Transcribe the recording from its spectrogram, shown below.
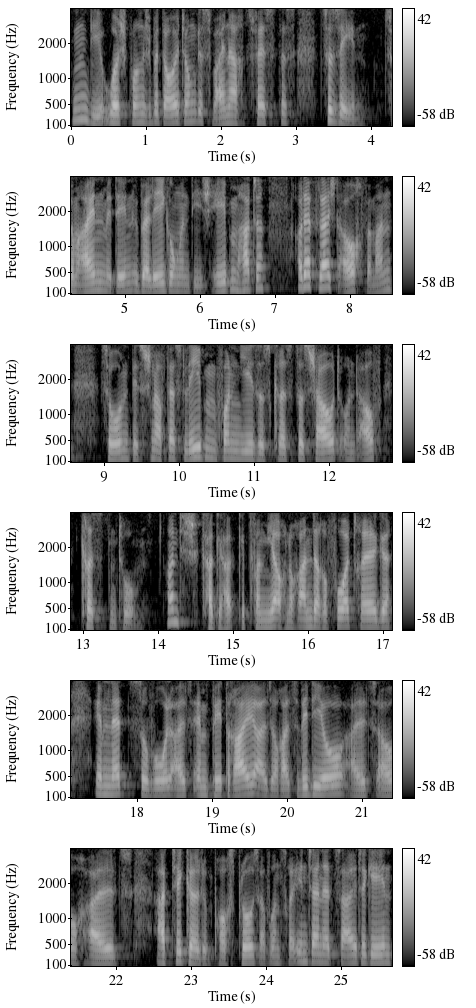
die ursprüngliche Bedeutung des Weihnachtsfestes zu sehen. Zum einen mit den Überlegungen, die ich eben hatte, oder vielleicht auch, wenn man so ein bisschen auf das Leben von Jesus Christus schaut und auf Christentum. Und es gibt von mir auch noch andere Vorträge im Netz, sowohl als MP3, als auch als Video, als auch als Artikel. Du brauchst bloß auf unsere Internetseite gehen,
